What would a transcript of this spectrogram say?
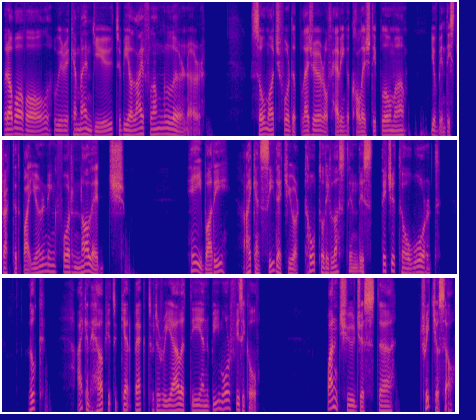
But above all, we recommend you to be a lifelong learner. So much for the pleasure of having a college diploma. You've been distracted by yearning for knowledge. Hey, buddy, I can see that you are totally lost in this digital world. Look, I can help you to get back to the reality and be more physical. Why don't you just uh, treat yourself?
